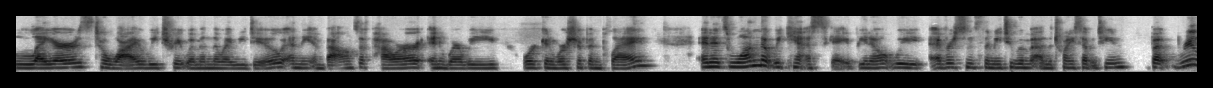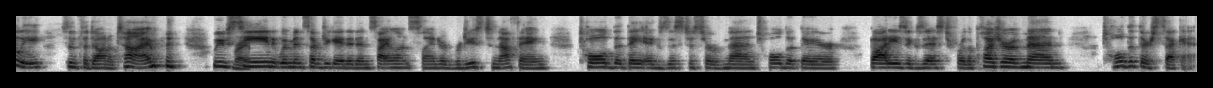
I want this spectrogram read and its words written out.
layers to why we treat women the way we do and the imbalance of power in where we work and worship and play. And it's one that we can't escape. You know, we ever since the Me Too movement and the 2017, but really since the dawn of time, we've Right. seen women subjugated and silenced, slandered, reduced to nothing, told that they exist to serve men, told that their bodies exist for the pleasure of men, told that they're second,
